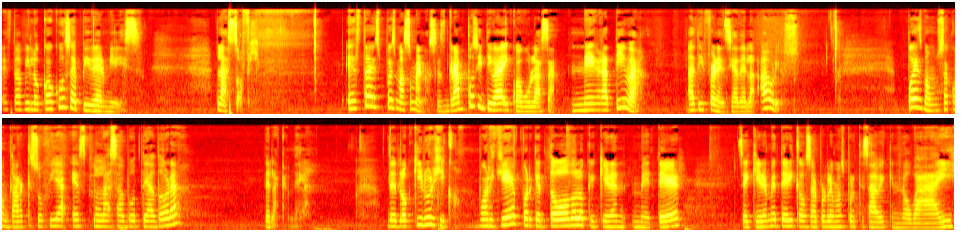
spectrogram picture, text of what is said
Staphylococcus epidermidis. La SOFI. Esta es pues más o menos, es gran positiva y coagulasa negativa, a diferencia de la aureus. Pues vamos a contar que Sofía es la saboteadora de la candela, de lo quirúrgico. ¿Por qué? Porque todo lo que quieren meter, se quiere meter y causar problemas porque sabe que no va ahí,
